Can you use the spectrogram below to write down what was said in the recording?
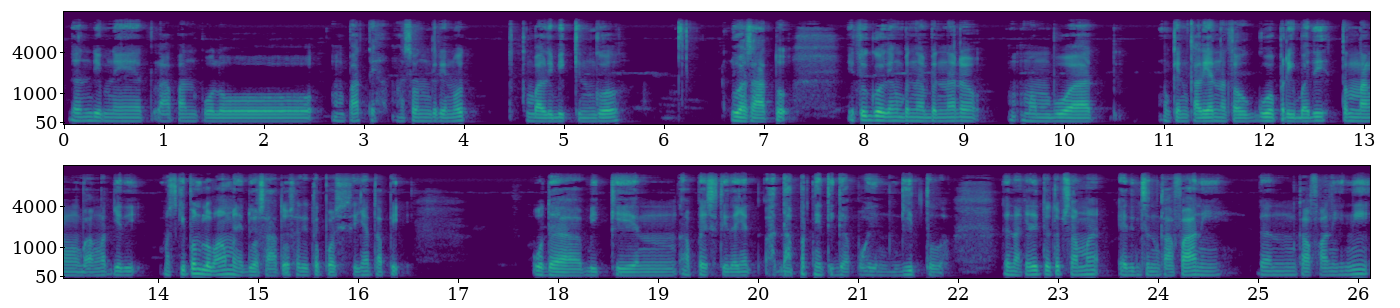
Dan di menit 84 ya Mason Greenwood kembali bikin gol 2-1 itu gol yang benar-benar membuat mungkin kalian atau gue pribadi tenang banget. Jadi meskipun belum aman ya 2-1 saat itu posisinya tapi udah bikin apa ya setidaknya ah, dapat nih tiga poin gitu loh. Dan akhirnya ditutup sama Edinson Cavani. Dan Cavani ini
